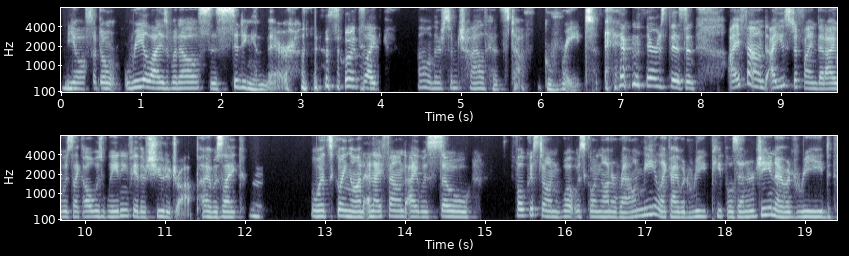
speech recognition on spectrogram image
you mm. also don't realize what else is sitting in there. so it's like, oh, there's some childhood stuff. Great. and there's this. And I found, I used to find that I was like always waiting for the other shoe to drop. I was like, mm. what's going on? And I found I was so focused on what was going on around me. Like I would read people's energy and I would read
